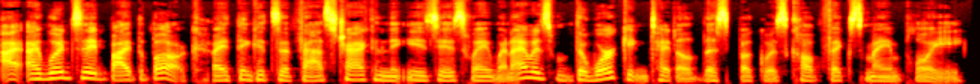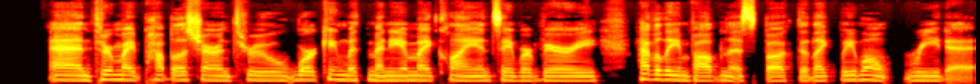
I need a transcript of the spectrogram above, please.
I, I, would say buy the book. I think it's a fast track and the easiest way. When I was, the working title of this book was called Fix My Employee. And through my publisher and through working with many of my clients, they were very heavily involved in this book. They're like, we won't read it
